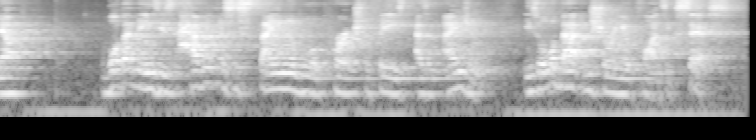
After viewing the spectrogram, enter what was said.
Now, what that means is having a sustainable approach to fees as an agent is all about ensuring your client's success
